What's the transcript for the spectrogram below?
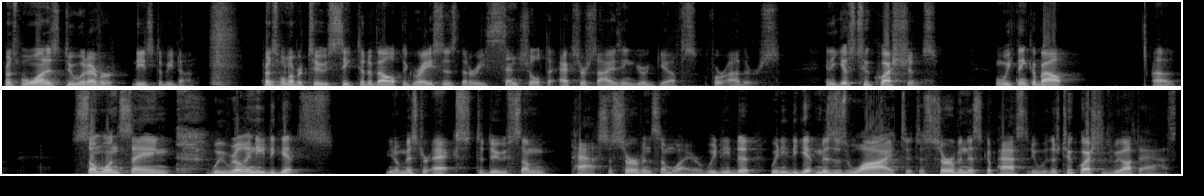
Principle one is do whatever needs to be done. Principle number two seek to develop the graces that are essential to exercising your gifts for others. And he gives two questions. When we think about uh, someone saying, we really need to get you know, Mr. X to do some task, to serve in some way, or we need to, we need to get Mrs. Y to, to serve in this capacity. There's two questions we ought to ask.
